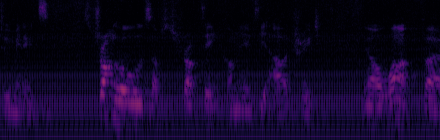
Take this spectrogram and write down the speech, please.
two minutes. Strongholds obstructing community outreach. You know, one of uh,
